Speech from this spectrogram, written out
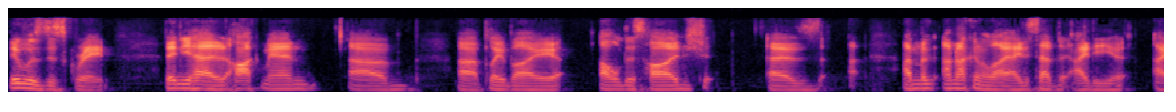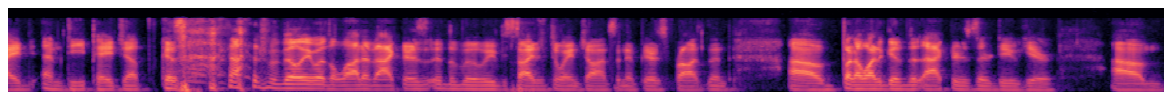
It was just great. Then you had Hawkman, uh, uh, played by Aldis Hodge, as I'm I'm not gonna lie, I just have the ID IMD page up because I'm not familiar with a lot of actors in the movie besides Dwayne Johnson and Pierce Brosnan. Uh, but I want to give the actors their due here. Um,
